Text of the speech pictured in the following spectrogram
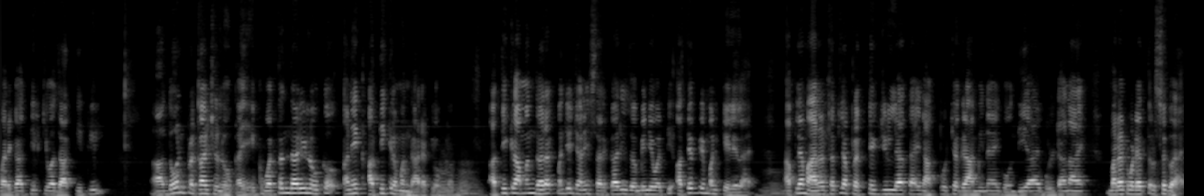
वर्गातील किंवा जातीतील दोन प्रकारचे लोक आहे. एक वतनदारी लोक आणि एक अतिक्रमणधारक लोक. अतिक्रमणधारक म्हणजे ज्यांनी सरकारी जमिनीवरती अतिक्रमण केलेलं आहे. आपल्या महाराष्ट्रातल्या प्रत्येक जिल्ह्यात आहे. नागपूरच्या ग्रामीण आहे गोंदिया आहे बुलढाणा आहे मराठवाड्यात तर सगळं आहे.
